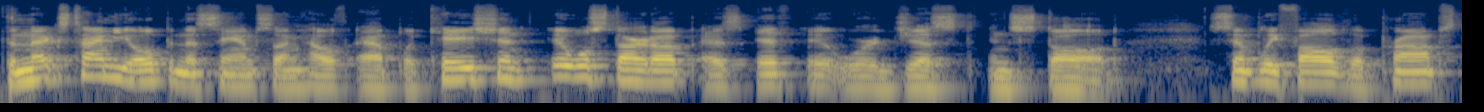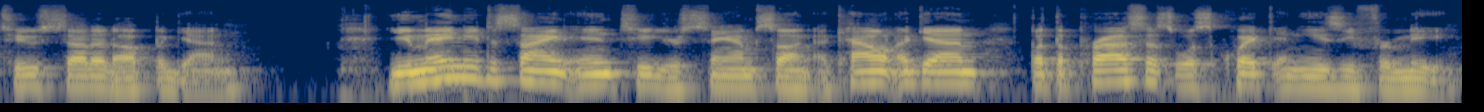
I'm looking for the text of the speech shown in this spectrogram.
The next time you open the Samsung Health application, it will start up as if it were just installed. Simply follow the prompts to set it up again. You may need to sign into your Samsung account again, but the process was quick and easy for me.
